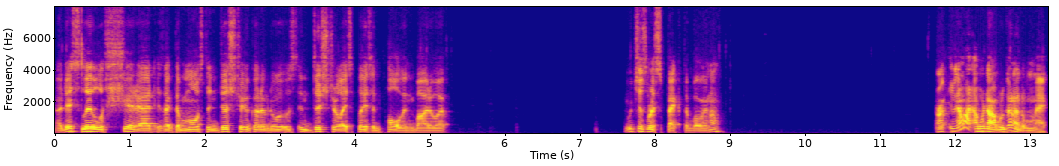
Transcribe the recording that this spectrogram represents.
Uh, this little shit at is like the most industrial, gonna the most industrialized place in Poland, by the way. which is respectable, you know. Uh, you know what? We're not. We're gonna do mech.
